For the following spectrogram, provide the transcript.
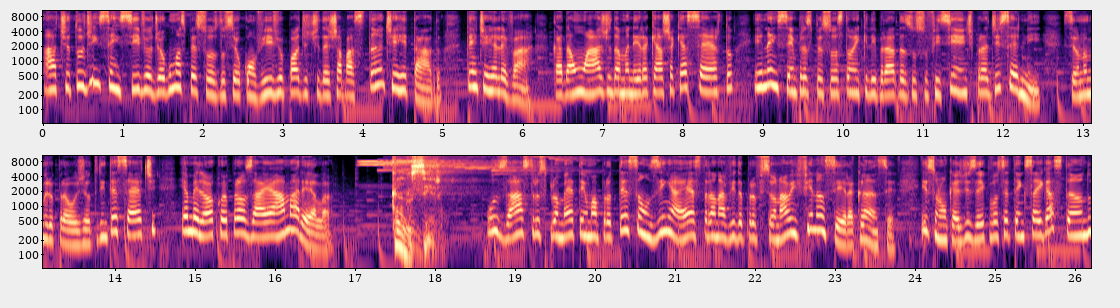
A atitude insensível de algumas pessoas do seu convívio pode te deixar bastante irritado. Tente relevar. Cada um age da maneira que acha que é certo e nem sempre as pessoas estão equilibradas o suficiente para discernir. Seu número para hoje é o 37 e a melhor cor para usar é a amarela. Câncer. Os astros prometem uma proteçãozinha extra na vida profissional e financeira, Câncer. Isso não quer dizer que você tem que sair gastando,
